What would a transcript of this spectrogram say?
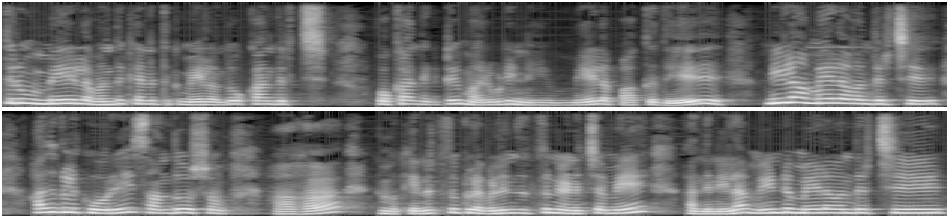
திரும்ப மேலே வந்து கிணத்துக்கு மேலே வந்து உட்காந்துருச்சு உட்காந்துக்கிட்டு மறுபடியும் நீ மேலே பார்க்குது நிலா மேலே வந்துருச்சு. அதுகளுக்கு ஒரே சந்தோஷம். ஆஹா நம்ம கிணத்துக்குள்ளே விழுந்துதுன்னு நினச்சோமே அந்த நிலா மீண்டும் மேலே வந்துருச்சு.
